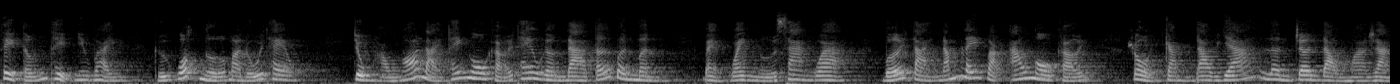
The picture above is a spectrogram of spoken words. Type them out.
Thì tưởng thiệt như vậy, Cứ quất ngựa mà đuổi theo. Trung hậu ngó lại thấy ngô khởi theo gần đà tới bên mình. Bèn quay ngựa sang qua, Với tài nắm lấy vạt áo ngô khởi, Rồi cầm đao giá lên trên đầu mà rằng,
